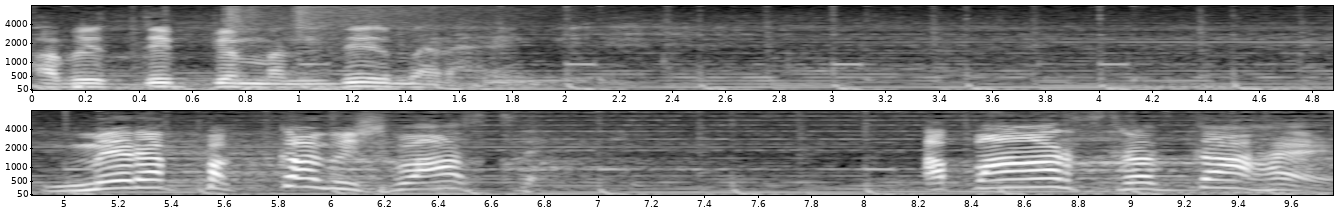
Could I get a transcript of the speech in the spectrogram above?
अभी दिव्य मंदिर में रहेंगे। मेरा पक्का विश्वास है, अपार श्रद्धा है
